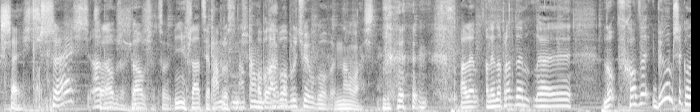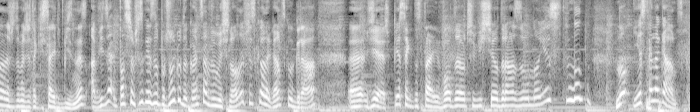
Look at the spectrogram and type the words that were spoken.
Sześć. Sześć? A dobrze, sześć. dobrze. Co, inflacja Tam- po prostu. no tam Ob- albo obróciłem głowę. No właśnie. Ale, ale naprawdę, e, no wchodzę i byłem przekonany, że to będzie taki side business, a widzę, patrzę, wszystko jest od początku do końca wymyślone, wszystko elegancko gra. E, wiesz, piesek dostaje wodę oczywiście od razu, no jest, no, no jest elegancko.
